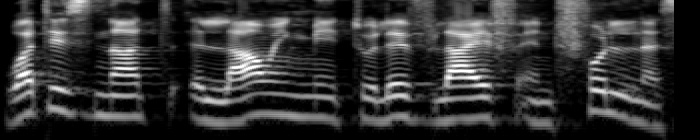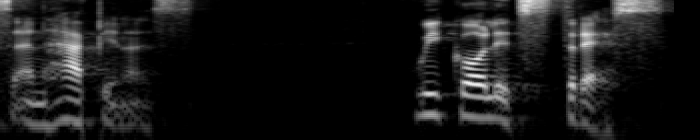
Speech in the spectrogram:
What is not allowing me to live life in fullness and happiness? We call it stress.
